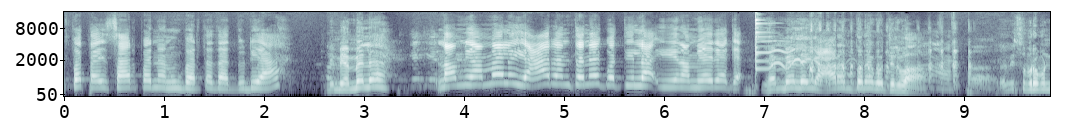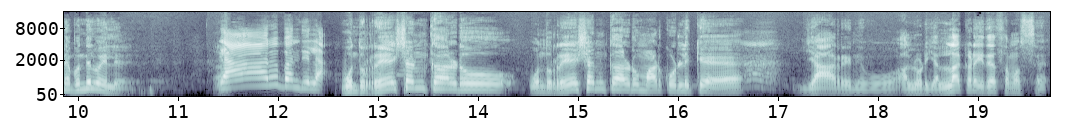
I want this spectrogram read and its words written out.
ಇಪ್ಪತ್ತೈದು ಸಾವಿರ ರೂಪಾಯಿ ನನಗೆ ಬರ್ತದ ದುಡಿಯ? ನಿಮ್ ಎಂ ಎಲ್ ಎ? ನಮ್ಮ ಎಂ ಎಲ್ ಯಾರಂತಾನೆ ಗೊತ್ತಿಲ್ಲ ಈ ನಮ್ಮ ಏರಿಯಾಗೆ. ಎಂ ಎಲ್ ಎ ಯಾರಂತಾನೆ ಗೊತ್ತಿಲ್ವಾ? ರವಿ ಸುಬ್ರಹ್ಮಣ್ಯ ಬಂದಿಲ್ವಾ ಇಲ್ಲಿ? ಯಾರು ಬಂದಿಲ್ಲ. ಒಂದು ರೇಷನ್ ಕಾರ್ಡು ಒಂದು ರೇಷನ್ ಕಾರ್ಡು ಮಾಡ್ಕೊಡ್ಲಿಕ್ಕೆ ಯಾರೇ ನೀವು? ಅಲ್ಲಿ ನೋಡಿ ಎಲ್ಲ ಕಡೆ ಇದೆ ಸಮಸ್ಯೆ.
